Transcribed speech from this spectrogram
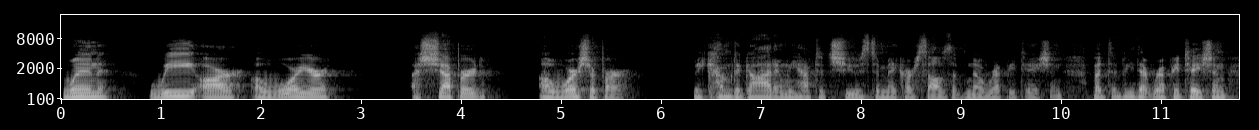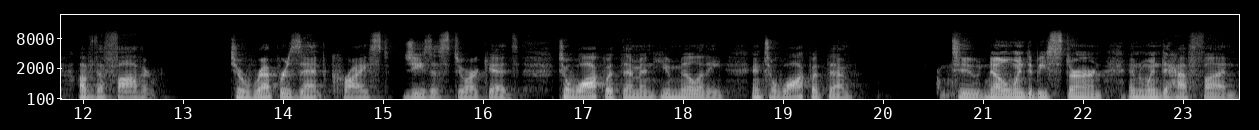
When we are a warrior, a shepherd, a worshiper, we come to God and we have to choose to make ourselves of no reputation, but to be that reputation of the Father, to represent Christ, Jesus, to our kids, to walk with them in humility and to walk with them, to know when to be stern and when to have fun.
